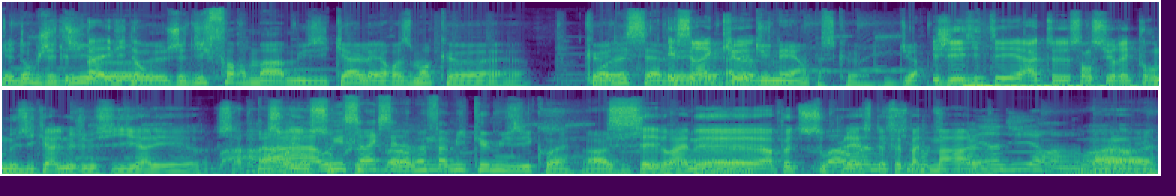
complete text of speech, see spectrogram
Et donc j'ai dit, euh, j'ai dit format musical. Et heureusement que que Ouais. Alice avait, Et c'est vrai que- avait du nez, hein, parce que dur. J'ai hésité à te censurer pour musical, mais je me suis dit, allez, euh, ça va, Ah soyons oui, souples. c'est vrai que c'est la Bah même oui. famille que musique, ouais. Ah, C'est vrai, mais un peu de Bah souplesse ouais, ne fait pas de tu peux mal. rien dire. Voilà. Ah ouais,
